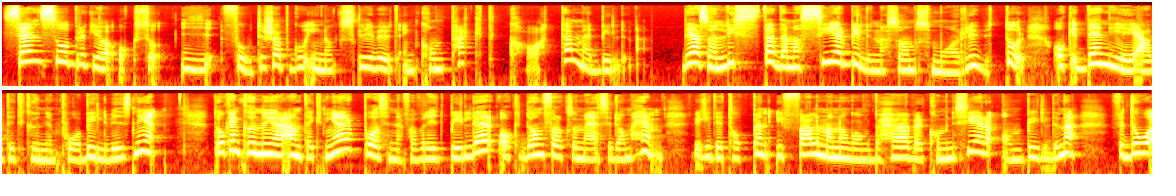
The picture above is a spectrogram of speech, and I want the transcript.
Sen så brukar jag också i Photoshop gå in och skriva ut en kontaktkarta med bilderna. Det är alltså en lista där man ser bilderna som små rutor och den ger jag alltid till kunden på bildvisningen. Då kan kunden göra anteckningar på sina favoritbilder och de får också med sig dem hem, vilket är toppen ifall man någon gång behöver kommunicera om bilderna. För då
